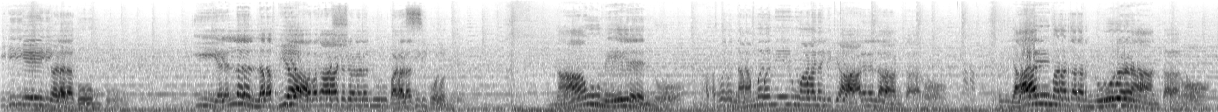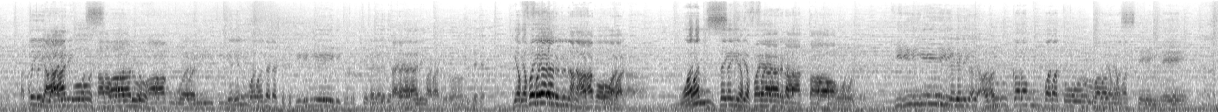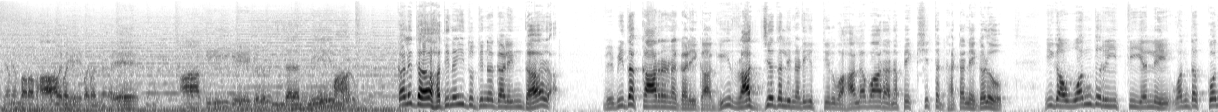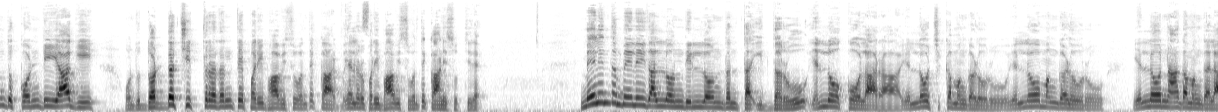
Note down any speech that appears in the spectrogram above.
ಕಿಡಿಗೇಡಿಗಳ ಗುಂಪು. ಈ ಎಲ್ಲ ಲಭ್ಯ ಅವಕಾಶಗಳನ್ನು ಬಳಸಿಕೊಂಡು ನಾವು ಮೇಲೆಂದು ಅಥವಾ ನಮ್ಮನ್ನೇನು ಮಾಡಲಿಕ್ಕೆ ಆಗಲ್ಲ ಅಂತಾನೋ ಯಾರೇನು ಮಾಡ್ತಾರೆ ನೋಡೋಣ ಅಂತಾನೋ, ಅಥವಾ ಯಾರಿಗೋ ಸವಾಲು ಹಾಕುವ ರೀತಿಯಲ್ಲಿ ಒಂದಷ್ಟು ಕಿಡಿಗೇಡಿ ಕೃತ್ಯಗಳಿಗೆ ತಯಾರಿ ಮಾಡಿರೋದಿದೆ ಎಫ್ಐಆರ್ ಹಾಕುವಾಗ ಒಂದ್ ಸೈಡ್ ಎಫ್ಐಆರ್ ಹಾಕ್ತಾ ಹೋದ್ರೆ ಕಿಡಿಗೇಡಿಗಳಿಗೆ ಅನುಕಂಪ ತೋರುವ ವ್ಯವಸ್ಥೆ ಇದೆ ಎಂಬ ಭಾವನೆ ಬಂದರೆ ಆ ಕಿಡಿಗೇಡಿಗಳು ಇದನ್ನೇ ಮಾಡುವುದು ಕಳೆದ ಹದಿನೈದು ದಿನಗಳಿಂದ ವಿವಿಧ ಕಾರಣಗಳಿಗಾಗಿ ರಾಜ್ಯದಲ್ಲಿ ನಡೆಯುತ್ತಿರುವ ಹಲವಾರು ಅನಪೇಕ್ಷಿತ ಘಟನೆಗಳು ಈಗ ಒಂದು ರೀತಿಯಲ್ಲಿ ಒಂದಕ್ಕೊಂದು ಕೊಂಡಿಯಾಗಿ ಒಂದು ದೊಡ್ಡ ಚಿತ್ರದಂತೆ ಪರಿಭಾವಿಸುವಂತೆ ಕಾ ಎಲ್ಲರೂ ಪರಿಭಾವಿಸುವಂತೆ ಕಾಣಿಸುತ್ತಿದೆ. ಮೇಲಿಂದ ಮೇಲೆ ಇದು ಅಲ್ಲೊಂದು ಇಲ್ಲೊಂದಂತ ಇದ್ದರೂ ಎಲ್ಲೋ ಕೋಲಾರ ಎಲ್ಲೋ ಚಿಕ್ಕಮಗಳೂರು ಎಲ್ಲೋ ಮಂಗಳೂರು ಎಲ್ಲೋ ನಾಗಮಂಗಲ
